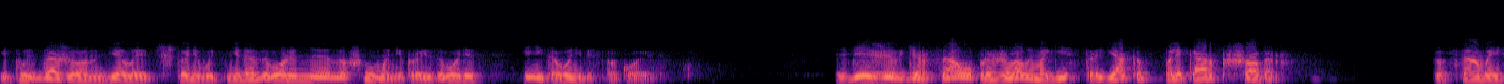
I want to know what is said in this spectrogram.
И пусть даже он делает что-нибудь недозволенное, но шума не производит и никого не беспокоит. Здесь же в Герцау проживал и магистр Якоб Поликарп Шобер, тот самый,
